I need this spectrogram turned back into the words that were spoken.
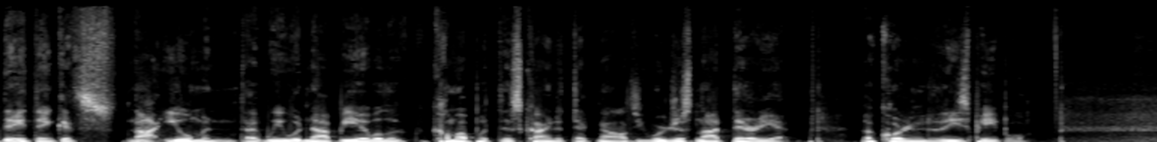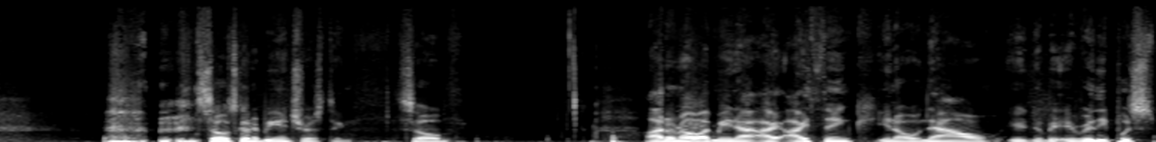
they think it's not human that we would not be able to come up with this kind of technology. We're just not there yet, according to these people. so it's going to be interesting. So I don't know. I mean, I, I think you know now it, it really puts,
